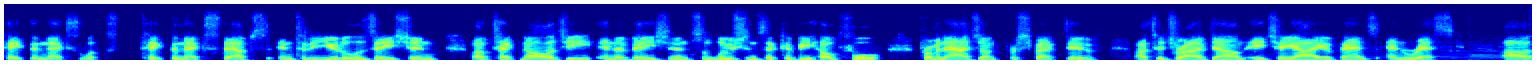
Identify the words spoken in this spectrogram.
take the next take the next steps into the utilization of technology, innovation, and solutions that could be helpful from an adjunct perspective uh, to drive down HAI events and risk uh,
